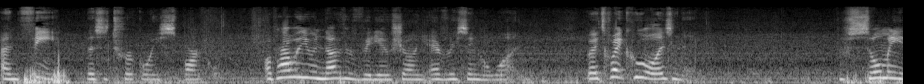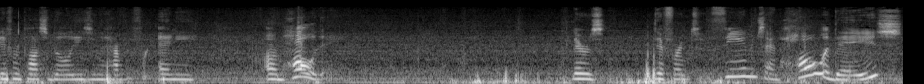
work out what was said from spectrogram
and theme. This is turquoise sparkle. I'll probably do another video showing every single one. But it's quite cool, isn't it? There's so many different possibilities. You can have it for any um, holiday. There's different themes and holidays.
